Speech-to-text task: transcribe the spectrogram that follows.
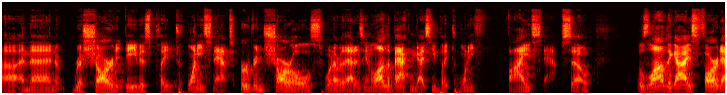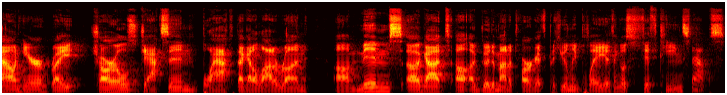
Uh, and then Rashard Davis played 20 snaps. Irvin Charles, whatever that is. And a lot of the backing guys, he played 25 snaps. So it was a lot of the guys far down here, right? Charles, Jackson, Black, that got a lot of run. Um, Mims uh, got a, a good amount of targets, but he only played, I think it was 15 snaps.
